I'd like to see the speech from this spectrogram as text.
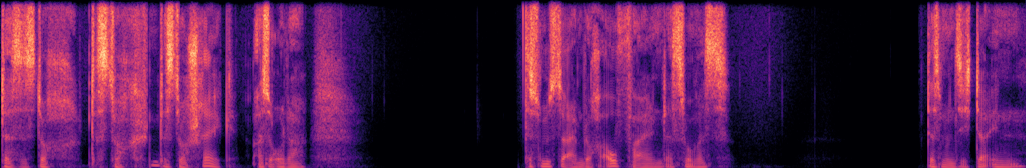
das ist doch, das ist doch, das ist doch schräg. Also, oder, das müsste einem doch auffallen, dass sowas dass man sich da in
